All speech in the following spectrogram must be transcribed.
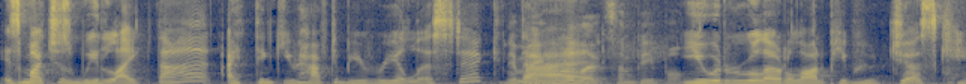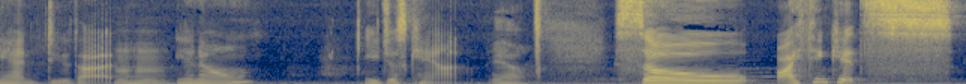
as much as we like that, I think you have to be realistic. You that might rule out some people. You would rule out a lot of people who just can't do that. Mm-hmm. You know? You just can't. yeah. So I think it's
